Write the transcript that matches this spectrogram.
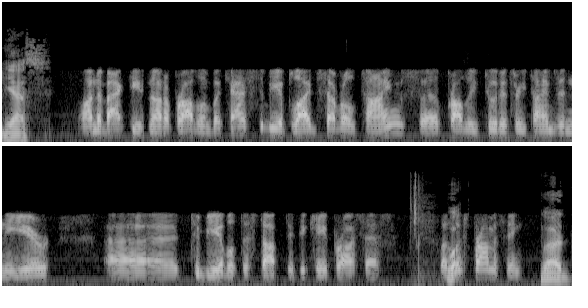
Yes. on the back teeth, not a problem. But it has to be applied several times, uh, probably two to three times in the year, uh, to be able to stop the decay process. But looks promising. Good.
